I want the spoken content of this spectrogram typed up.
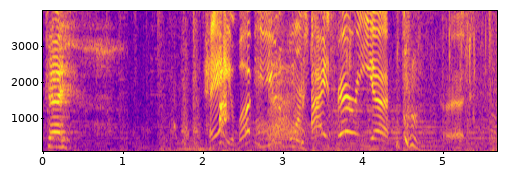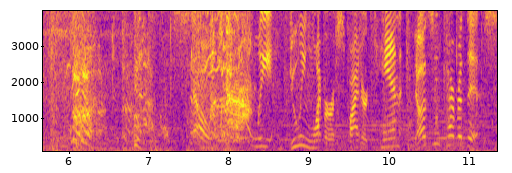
okay. Hey, love your uniforms, guys. Very, uh. uh so, apparently, doing whatever a spider can doesn't cover this.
